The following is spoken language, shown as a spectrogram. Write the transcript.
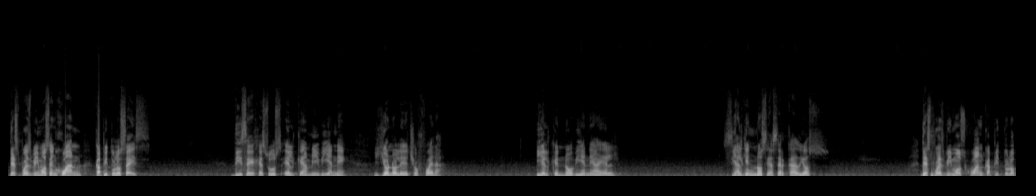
Después vimos en Juan capítulo 6, dice Jesús, el que a mí viene, yo no le echo fuera. Y el que no viene a él, si alguien no se acerca a Dios. Después vimos Juan capítulo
